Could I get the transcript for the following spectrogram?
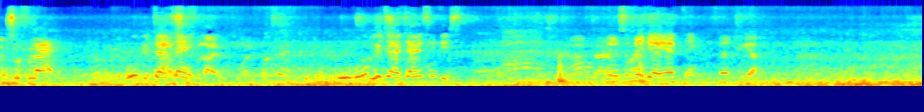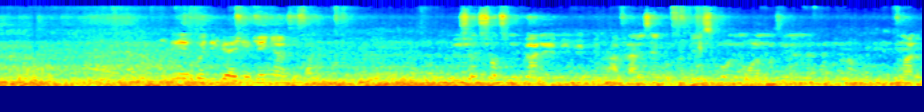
I'm so fly. Who put that thing? Who who put that thing? See this? No, some media yeah thing. Is that you? Eh, ko di ga ye Kenya sisa. short short ni Ghana ya mimi after I said for baseball no one was in there mado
